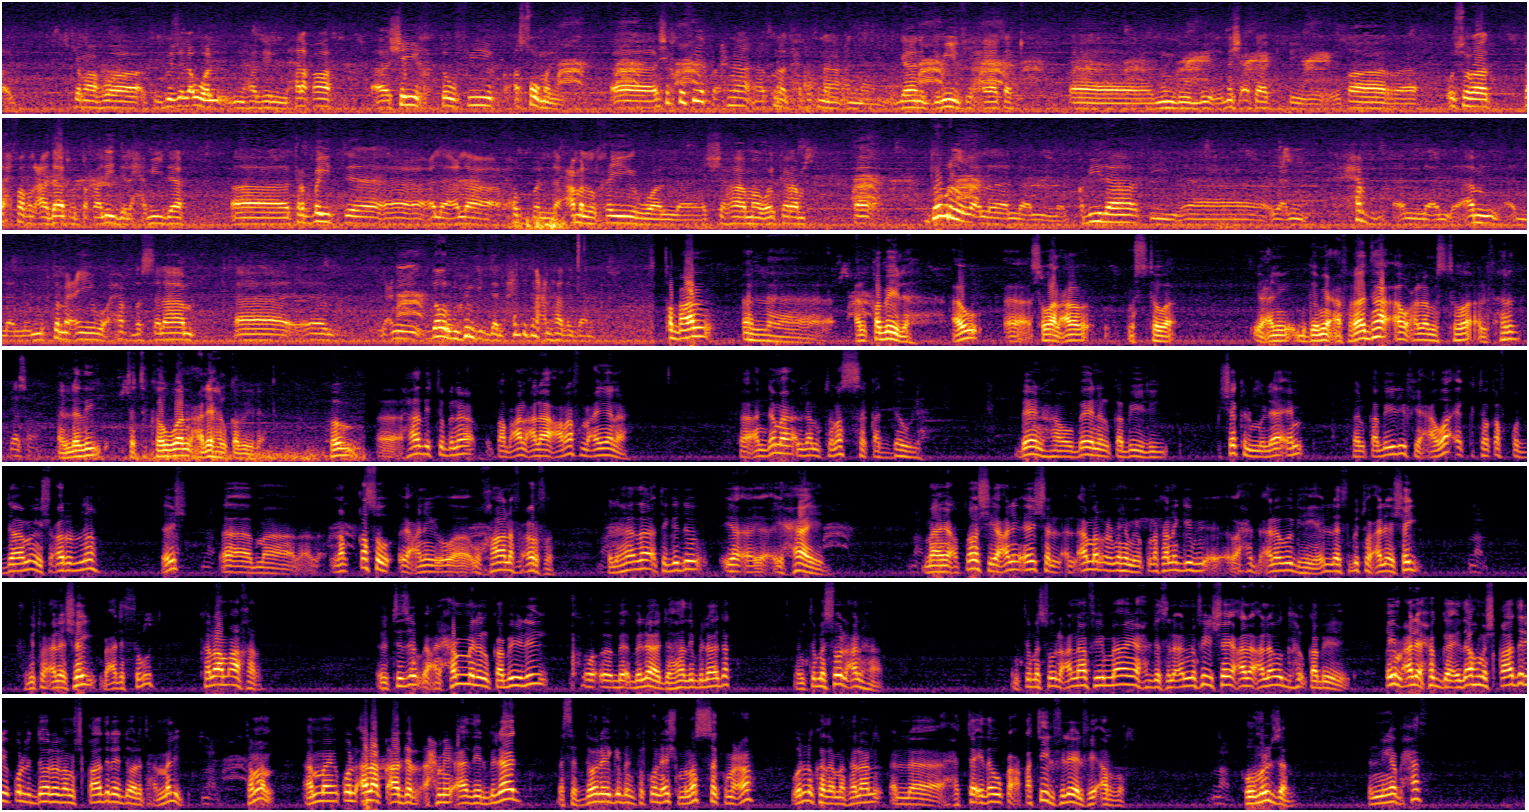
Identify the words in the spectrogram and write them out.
كما هو في الجزء الأول من هذه الحلقة آه، شيخ توفيق الصوملي. آه، شيخ توفيق إحنا كنا تحدثنا عن جانب جميل في حياتك آه، منذ نشأتك في إطار أسرة تحفظ العادات والتقاليد الحميدة. تربيت على على حب العمل الخير والشهامة والكرم. دور ال- ال- ال- القبيلة في يعني حفظ ال- الأمن ال- المجتمعي وحفظ السلام آه، آه، يعني دور مهم جدا. حدثنا عن هذا الجانب. طبعا ال- القبيلة أو آه، سواء على مستوى يعني بجميع أفرادها أو على مستوى الفرد الذي تتكون عليه القبيلة. هم هذه تبنى طبعا على أعراف معينة. فعندما لم تنسق الدولة بينها وبين القبيلي بشكل ملائم فالقبيلي في عوائق تقف قدامه يشعر إنه إيش؟ آه ما نقصوا يعني وخالف عرفه. فلهذا تجده ي- ي- يحايد. ما يعطوش يعني إيش ال- الأمر المهم. يقول لك أنا أجيب واحد على وجهي إلا اثبتوا عليه شيء. نعم. يثبتوا عليه شيء بعد الثبوت. كلام آخر. التزم يعني حمل القبيلي ب- بلاده هذه بلادك؟ أنت مسؤول عنها. أنت مسؤول عنها فيما يحدث لأنه في شيء على على وجه القبيلي قيم عليه حقه إذا هو مش قادر يقول للدولة أنا مش قادر يا الدولة تحملي. نعم. تمام؟ أما يقول أنا قادر أحمي هذه البلاد بس الدولة يجب أن تكون إيش؟ منسق معه. وأنه كذا مثلا حتى إذا وقع قتيل في ليل في أرضه. نعم. هو ملزم أنه يبحث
